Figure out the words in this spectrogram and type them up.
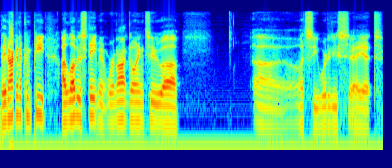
They're not going to compete. I love his statement. We're not going to. Uh, uh, let's see. Where did he say it?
